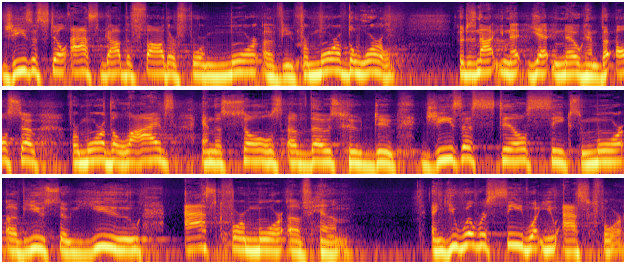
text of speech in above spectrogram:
Jesus still asks God the Father for more of you, for more of the world who does not yet know him, but also for more of the lives and the souls of those who do. Jesus still seeks more of you, so you ask for more of him. And you will receive what you ask for.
